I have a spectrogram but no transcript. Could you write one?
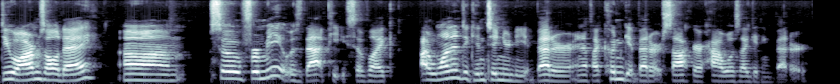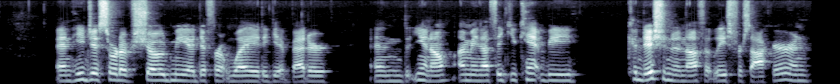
do arms all day. Um, so for me, it was that piece of like, I wanted to continue to get better. And if I couldn't get better at soccer, how was I getting better? And he just sort of showed me a different way to get better. And, you know, I mean, I think you can't be conditioned enough, at least for soccer. And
